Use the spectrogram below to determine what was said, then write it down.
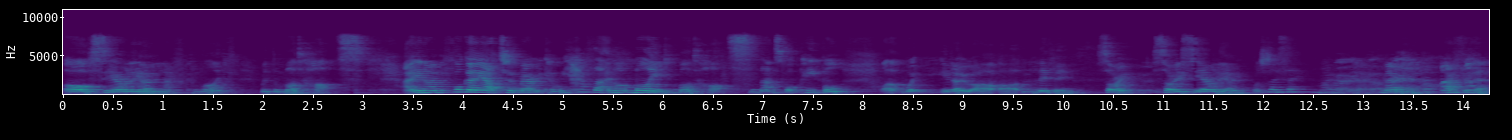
of Sierra Leone and African life with the mud huts. Uh, you know, before going out to America, we have that in our mind, mud huts, and that's what people, uh, you know, are, are living. Sorry, sorry, Sierra Leone. What did I say? America. America, Africa.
